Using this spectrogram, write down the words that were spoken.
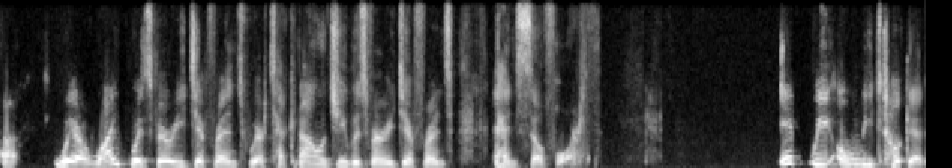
uh, where life was very different, where technology was very different, and so forth. If we only took it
